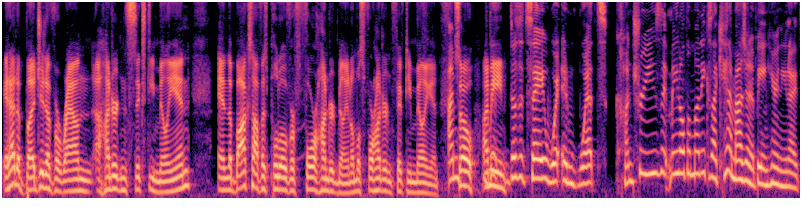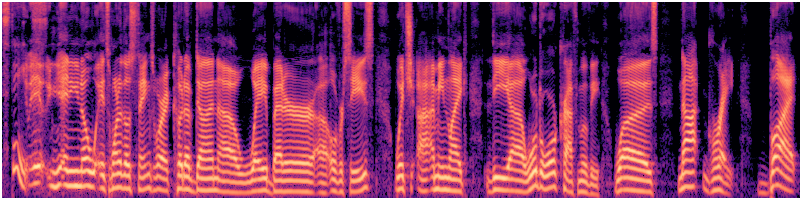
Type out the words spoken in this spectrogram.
it had a budget of around 160 million, and the box office pulled over 400 million, almost 450 million. I'm- so I mean, does it say in what countries it made all the money? Because I can't imagine it being here in the United States. it- and you know, it's one of those things where it could have done uh, way better uh, overseas. Which uh, I mean, like the uh, World of Warcraft movie was not great, but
